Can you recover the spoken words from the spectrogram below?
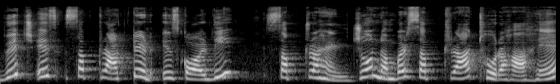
which is subtracted is called the subtrahend जो नंबर सब्ट्रैक्ट हो रहा है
